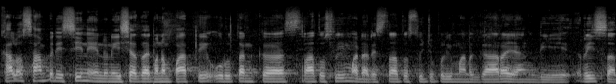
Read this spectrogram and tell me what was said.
kalau sampai di sini Indonesia tadi menempati urutan ke 105 dari 175 negara yang di riset.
